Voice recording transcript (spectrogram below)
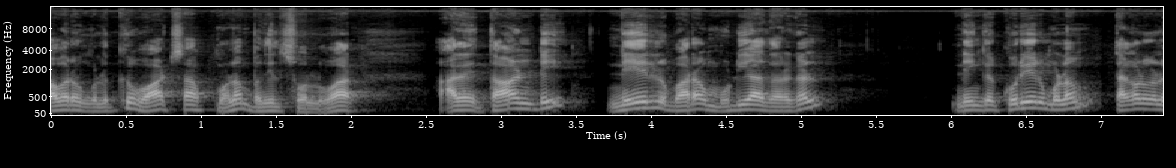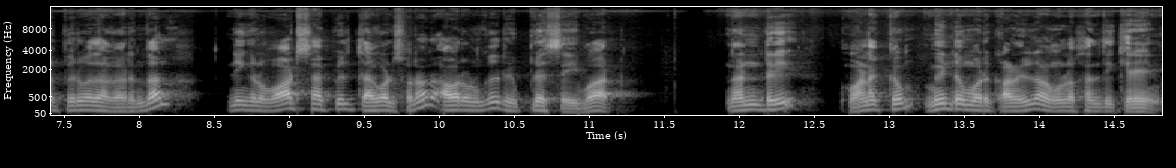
அவர் உங்களுக்கு வாட்ஸ்அப் மூலம் பதில் சொல்வார். அதை தாண்டி நேரில் வர முடியாதவர்கள் நீங்கள் கொரியர் மூலம் தகவல்களை பெறுவதாக இருந்தால் நீங்கள் வாட்ஸ்அப்பில் தகவல் சொன்னால் அவர் உங்களுக்கு ரிப்ளை செய்வார். நன்றி வணக்கம். மீண்டும் ஒரு காலையில் நான் உங்களை சந்திக்கிறேன்.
